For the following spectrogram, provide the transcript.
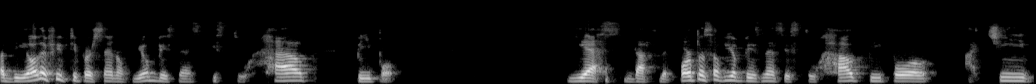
But the other 50% of your business is to help people. Yes, that's the purpose of your business is to help people achieve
